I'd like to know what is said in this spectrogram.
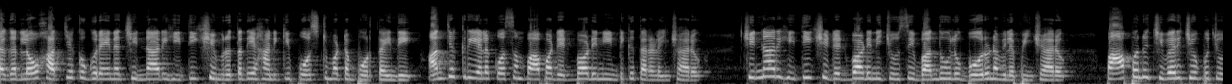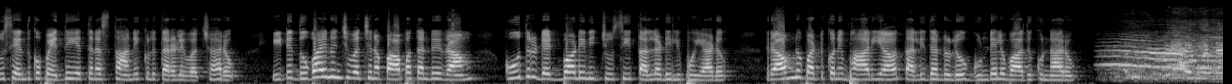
నగర్లో హత్యకు గురైన చిన్నారి హితీక్షి మృతదేహానికి పోస్టుమార్టం పూర్తయింది. అంత్యక్రియల కోసం పాప డెడ్ బాడీని ఇంటికి తరలించారు. చిన్నారి హితీక్షి డెడ్ బాడీని చూసి బంధువులు బోరున విలపించారు. పాపను చివరి చూపు చూసేందుకు పెద్ద ఎత్తున స్థానికులు తరలివచ్చారు. ఇటు దుబాయ్ నుంచి వచ్చిన పాప తండ్రి రామ్ కూతురు డెడ్ బాడీని చూసి తల్లడిల్లిపోయాడు. రామ్ను పట్టుకుని భార్య తల్లిదండ్రులు గుండెలు బాదుకున్నారు. বলে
